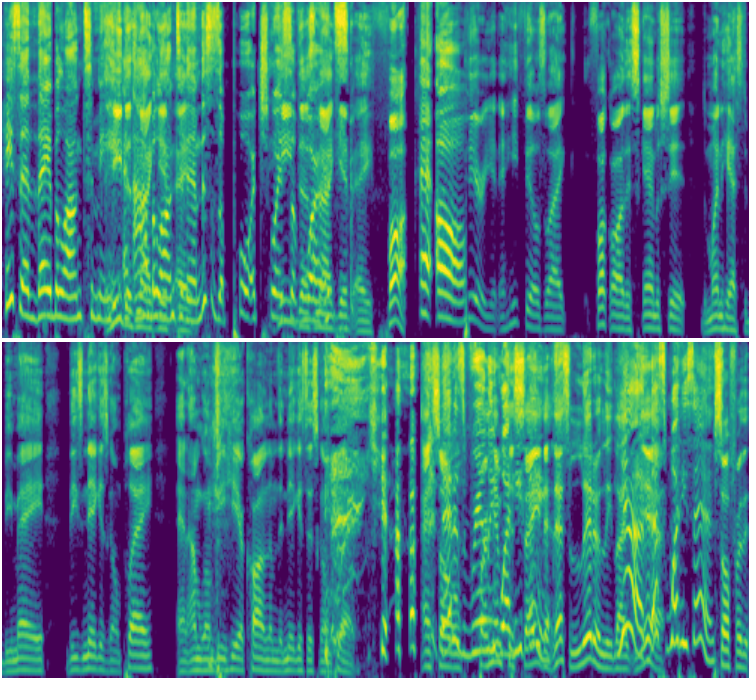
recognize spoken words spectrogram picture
He said they belong to me He does and I not belong give to a- them. This is a poor choice he of does words not give a fuck. at all. period. And he feels like fuck all this scandal shit. The money has to be made. These niggas gonna play, and I'm gonna be here calling them the niggas that's gonna play. Yeah. And so That is for really him what to he say thinks. that, that's literally like yeah, yeah. that's what he says. so for the,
